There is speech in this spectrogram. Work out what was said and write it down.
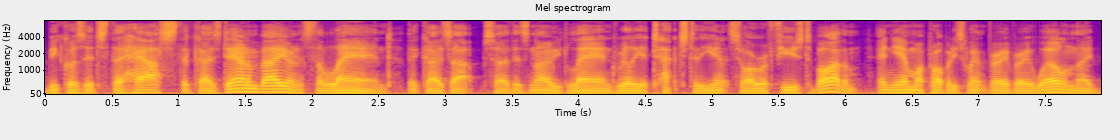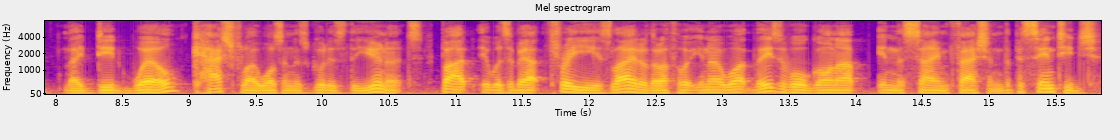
because it's the house that goes down in value and it's the land that goes up. So there's no land really attached to the unit. So I refused to buy them. And yeah, my properties went very, very well and they, they did well. Cash flow wasn't as good as the units, but it was about three years later that I thought, you know what, these have all gone up in the same fashion. The percentage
